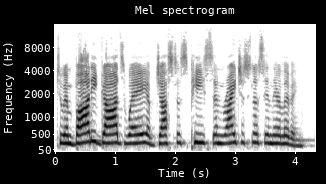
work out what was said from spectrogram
to embody God's way of justice, peace, and righteousness in their living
